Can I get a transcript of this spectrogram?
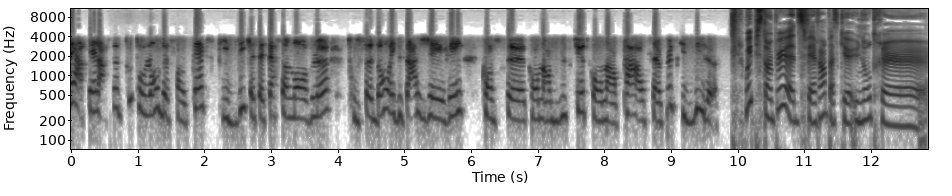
fait appel à ça tout au long de son texte, puis il dit que cette personne noire-là trouve ça donc exagéré qu'on se qu'on en discute, qu'on en parle. C'est un peu ce qu'il dit là. Oui, puis c'est un peu euh, différent parce qu'il y a une autre, euh,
